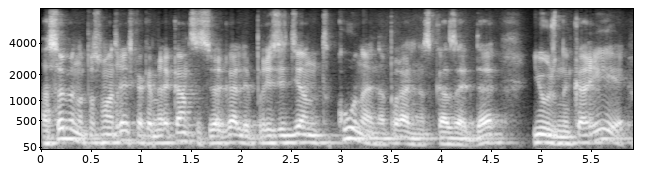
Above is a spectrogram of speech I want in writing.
Особенно посмотреть, как американцы свергали президент Ку, наверное, правильно сказать, да, Южной Кореи.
